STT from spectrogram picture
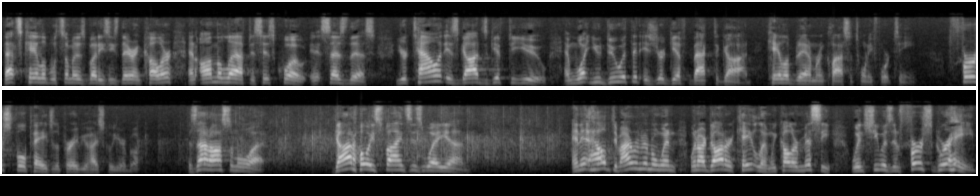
That's Caleb with some of his buddies. He's there in color. And on the left is his quote. And it says this Your talent is God's gift to you, and what you do with it is your gift back to God. Caleb Dameron, class of 2014. First full page of the Prairie View High School yearbook. Is that awesome or what? God always finds his way in. And it helped him. I remember when, when our daughter, Caitlin, we call her Missy, when she was in first grade,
